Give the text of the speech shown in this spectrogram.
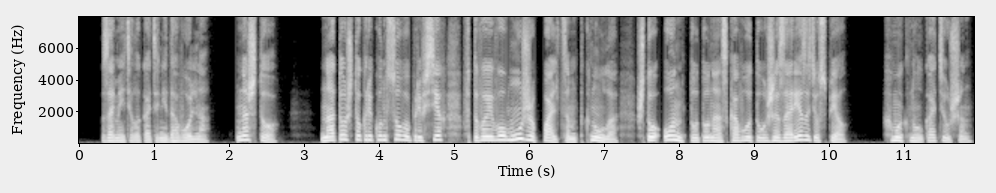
— заметила Катя недовольно. «На что? На то, что Крикунцова при всех в твоего мужа пальцем ткнула, что он тут у нас кого-то уже зарезать успел?» — хмыкнул Катюшин.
